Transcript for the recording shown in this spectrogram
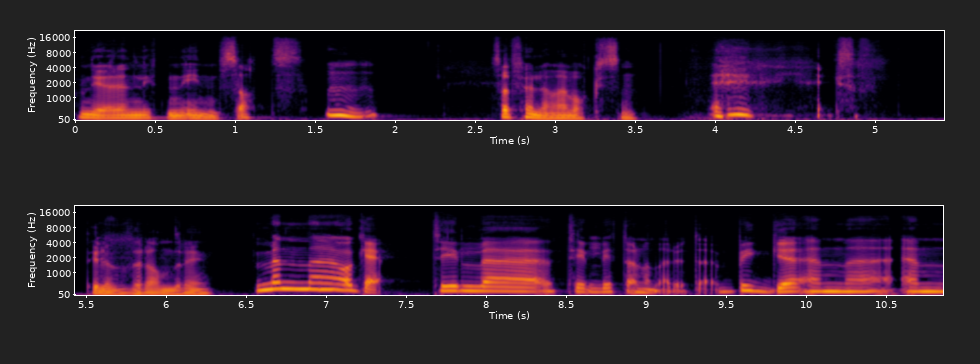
Man gjør en liten innsats. Mm. Så føler jeg meg voksen til en forandring. Men eh, ok, til, eh, til lytterne der ute. Bygge en, eh, en,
